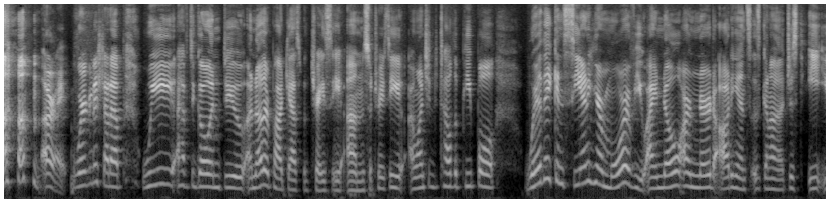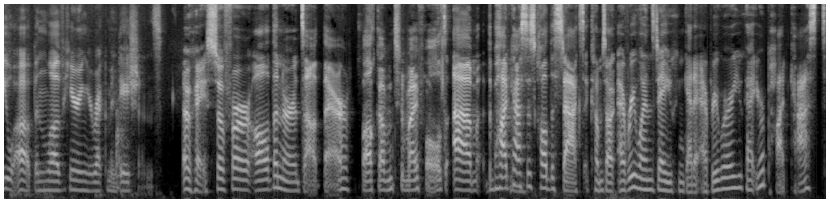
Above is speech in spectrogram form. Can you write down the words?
Um, all right, we're gonna shut up. We have to go and do another podcast with Traci. Um, so Traci, I want you to tell the people where they can see and hear more of you. I know our nerd audience is gonna just eat you up and love hearing your recommendations. Okay, so for all the nerds out there, welcome to my fold. Um, the podcast is called The Stacks. It comes out every Wednesday. You can get it everywhere you get your podcasts.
